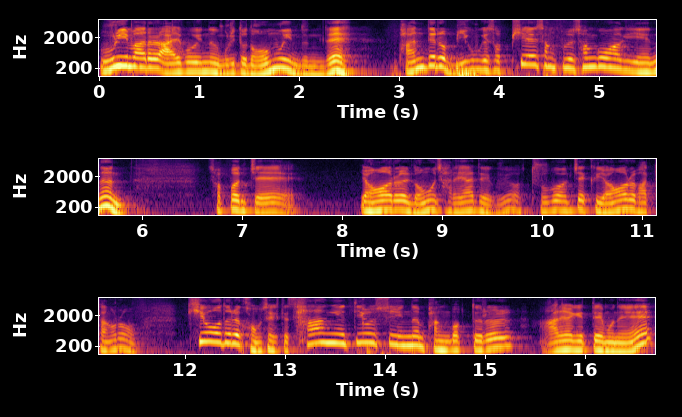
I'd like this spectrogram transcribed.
우리말을 알고 있는 우리도 너무 힘든데 반대로 미국에서 PL 상품을 성공하기에는 첫 번째 영어를 너무 잘해야 되고요. 두 번째 그 영어를 바탕으로 키워드를 검색할 때 상위에 띄울 수 있는 방법들을 알아야 하기 때문에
